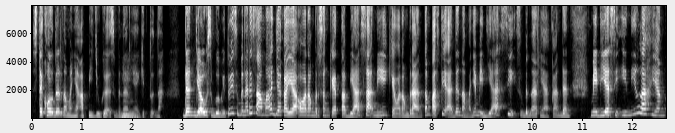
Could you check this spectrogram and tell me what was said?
stakeholder namanya API juga sebenarnya Hmm. gitu. Nah, dan jauh sebelum itu ya sebenarnya sama aja kayak orang bersengketa biasa nih, kayak orang berantem pasti ada namanya mediasi sebenarnya kan. Dan mediasi inilah yang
